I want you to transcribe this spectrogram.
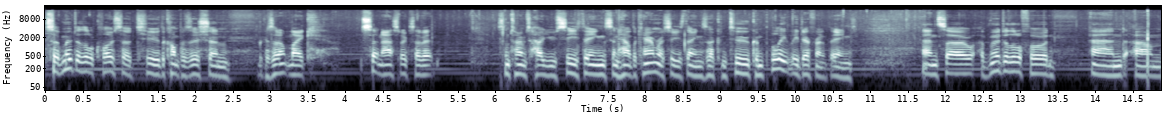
So I've moved a little closer to the composition because I don't like certain aspects of it. Sometimes how you see things and how the camera sees things are two completely different things. And so I've moved a little forward and um,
